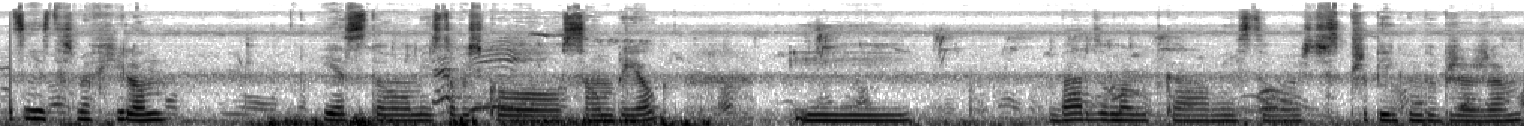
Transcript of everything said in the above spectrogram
Obecnie jesteśmy w Hilon. Jest to miejscowość koło Saint-Brieuc i bardzo malutka miejscowość z przepięknym wybrzeżem.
